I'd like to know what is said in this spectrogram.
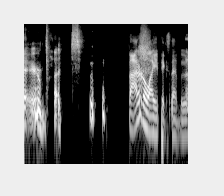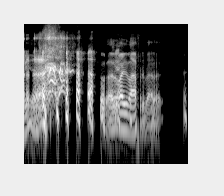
Airbud. I don't know why he picks that movie. I don't know why you're laughing about it.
